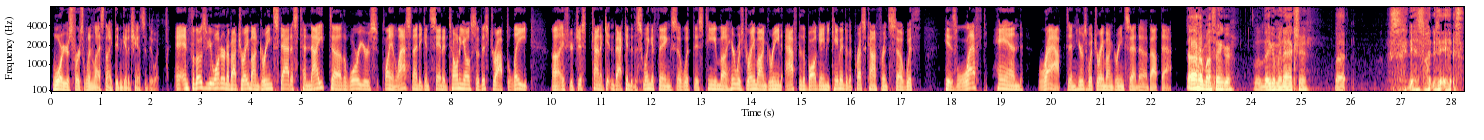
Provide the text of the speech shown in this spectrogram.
Warriors' first win last night. Didn't get a chance to do it. And for those of you wondering about Draymond Green's status tonight, uh, the Warriors playing last night against San Antonio, so this dropped late. Uh, if you're just kind of getting back into the swing of things uh, with this team, uh, here was Draymond Green after the ball game. He came into the press conference uh, with his left hand wrapped, and here's what Draymond Green said uh, about that. I hurt my finger, a little ligament action, but it is what it is.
